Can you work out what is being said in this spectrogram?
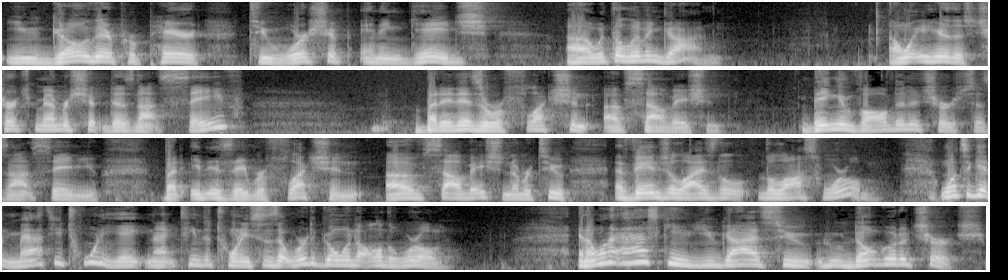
You go there prepared to worship and engage uh, with the living God. I want you to hear this church membership does not save, but it is a reflection of salvation. Being involved in a church does not save you, but it is a reflection of salvation. Number two, evangelize the, the lost world. Once again, Matthew 28 19 to 20 says that we're to go into all the world. And I want to ask you, you guys who, who don't go to church,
